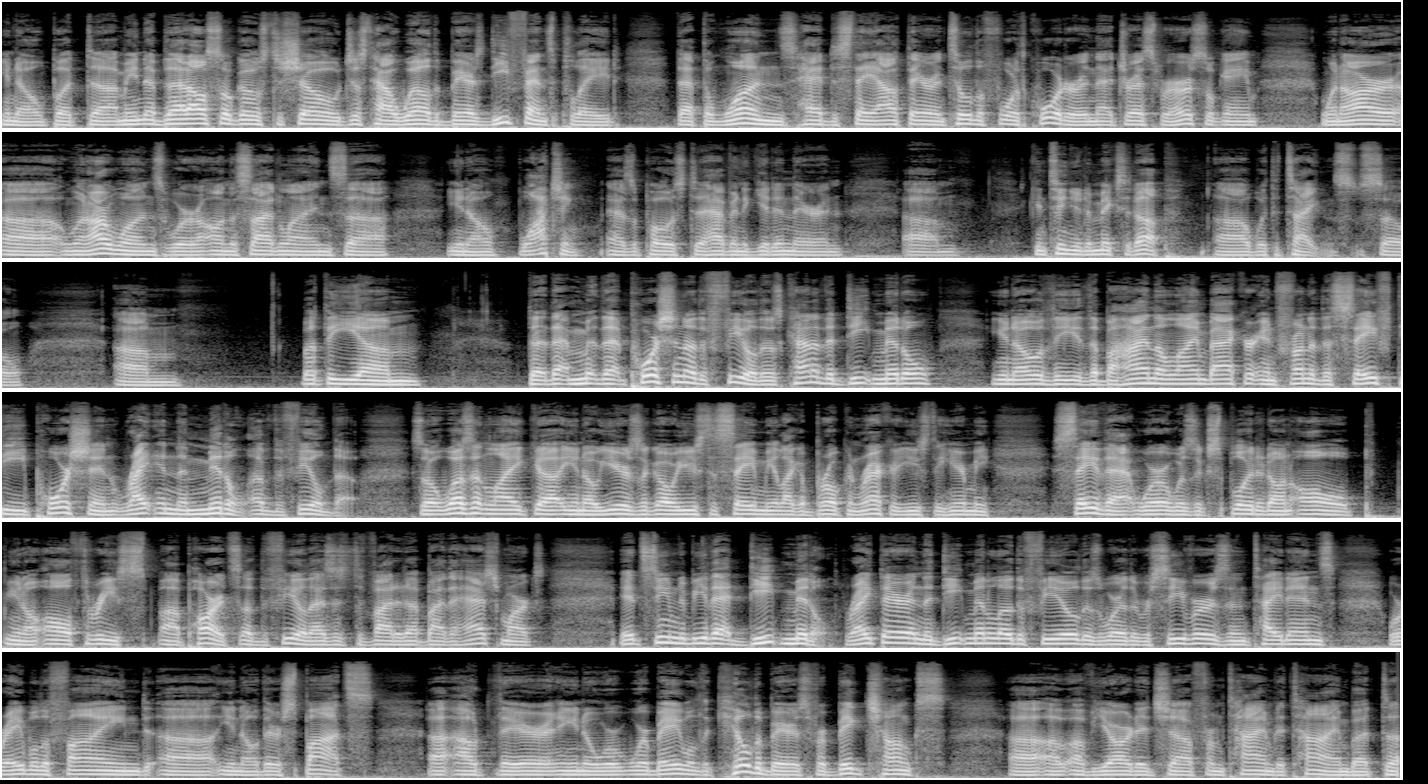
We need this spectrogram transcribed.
you know, but uh, I mean that also goes to show just how well the Bears defense played that the ones had to stay out there until the fourth quarter in that dress rehearsal game when our uh, when our ones were on the sidelines, uh, you know, watching as opposed to having to get in there and um, continue to mix it up uh, with the Titans. So, um, but the um, that that that portion of the field, it was kind of the deep middle. You know, the the behind the linebacker in front of the safety portion, right in the middle of the field, though. So it wasn't like uh, you know years ago. You used to say me like a broken record. You used to hear me say that where it was exploited on all you know all three uh, parts of the field as it's divided up by the hash marks. It seemed to be that deep middle, right there in the deep middle of the field, is where the receivers and tight ends were able to find uh, you know their spots uh, out there, and you know we're, we're able to kill the Bears for big chunks of, of, yardage uh, from time to time, but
